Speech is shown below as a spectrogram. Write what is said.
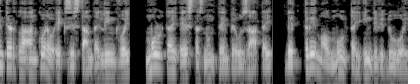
Inter la ancora existantai lingvoi, multai estas nun tempe usatai de tre malmultai individuoi,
